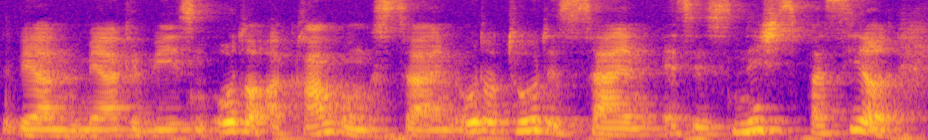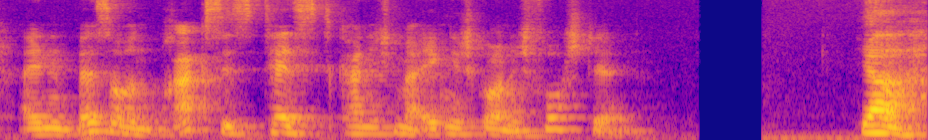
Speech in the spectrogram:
wären mehr gewesen oder Erkrankungszahlen oder Todeszahlen. Es ist nichts passiert. Einen besseren Praxistest kann ich mir eigentlich gar nicht vorstellen. Ja,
